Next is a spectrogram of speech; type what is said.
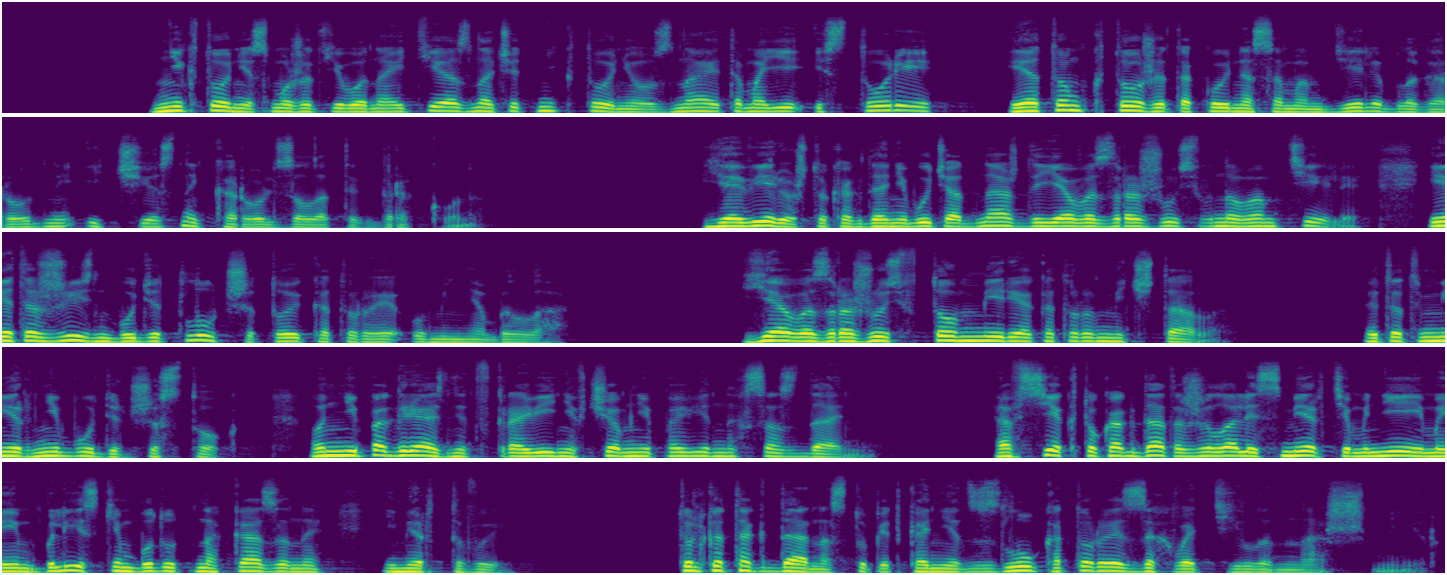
Никто не сможет его найти, а значит, никто не узнает о моей истории и о том, кто же такой на самом деле благородный и честный король золотых драконов. Я верю, что когда-нибудь однажды я возражусь в новом теле, и эта жизнь будет лучше той, которая у меня была. Я возражусь в том мире, о котором мечтала. Этот мир не будет жесток, он не погрязнет в крови ни в чем не повинных созданий. А все, кто когда-то желали смерти мне и моим близким, будут наказаны и мертвы. Только тогда наступит конец злу, которое захватило наш мир.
